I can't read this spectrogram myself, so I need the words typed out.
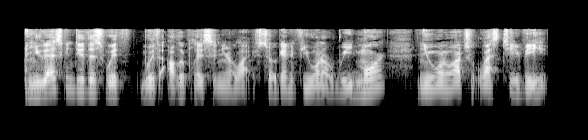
and you guys can do this with, with other places in your life. So again, if you want to read more and you want to watch less TV,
